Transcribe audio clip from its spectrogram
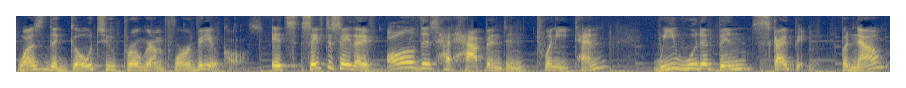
was the go to program for video calls. It's safe to say that if all of this had happened in 2010, we would have been Skyping. But now,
